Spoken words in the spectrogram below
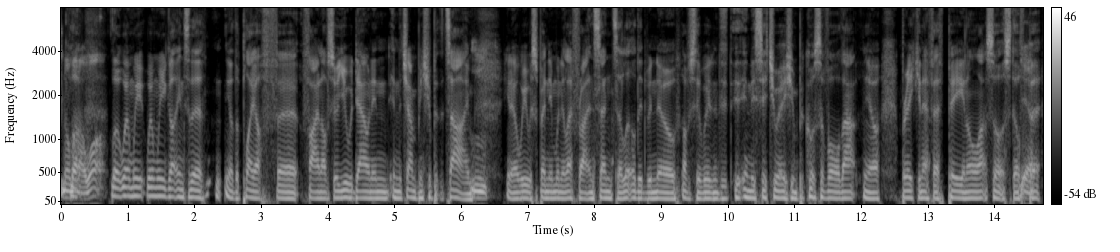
no look, matter what. Look, when we when we got into the you know the playoff uh, final, so you were down in, in the championship at the time. Mm. You know we were spending money left, right, and centre. Little did we know, obviously we're in, in this situation because of all that. You know, breaking FFP and all that sort of stuff. Yeah. But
